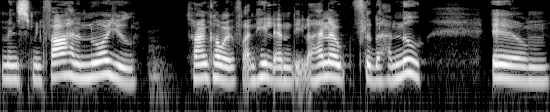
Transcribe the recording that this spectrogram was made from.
Mens min far, han er nordjyd, så han kommer jo fra en helt anden del, og han er jo flyttet herned. Øhm,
